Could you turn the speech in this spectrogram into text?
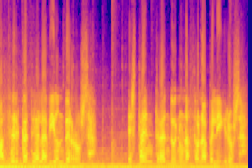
Acércate al avión de Rosa. Está entrando en una zona peligrosa.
